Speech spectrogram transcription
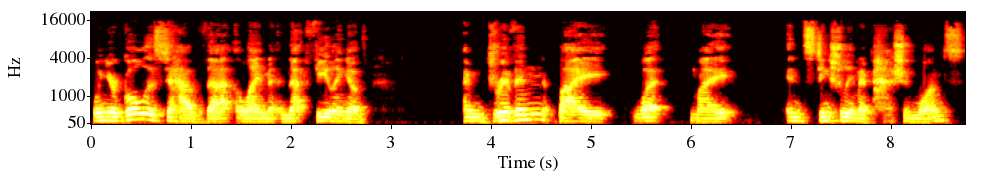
when your goal is to have that alignment and that feeling of I'm driven by what my instinctually my passion wants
